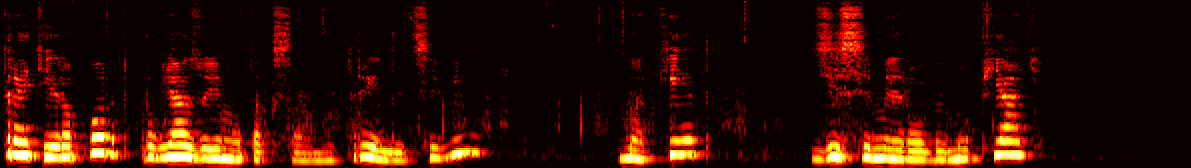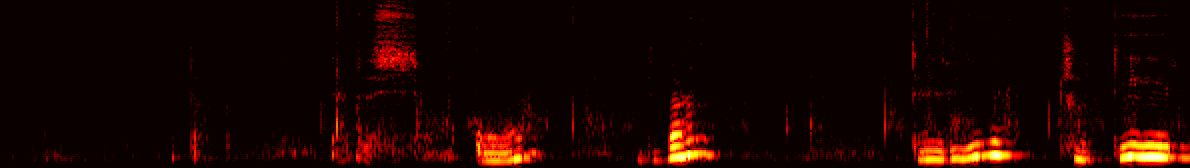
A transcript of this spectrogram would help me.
Третій рапорт пров'язуємо так само. Три лицеві, накид, зі семи робимо п'ять. Так, ось. О, два, три, чотири,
